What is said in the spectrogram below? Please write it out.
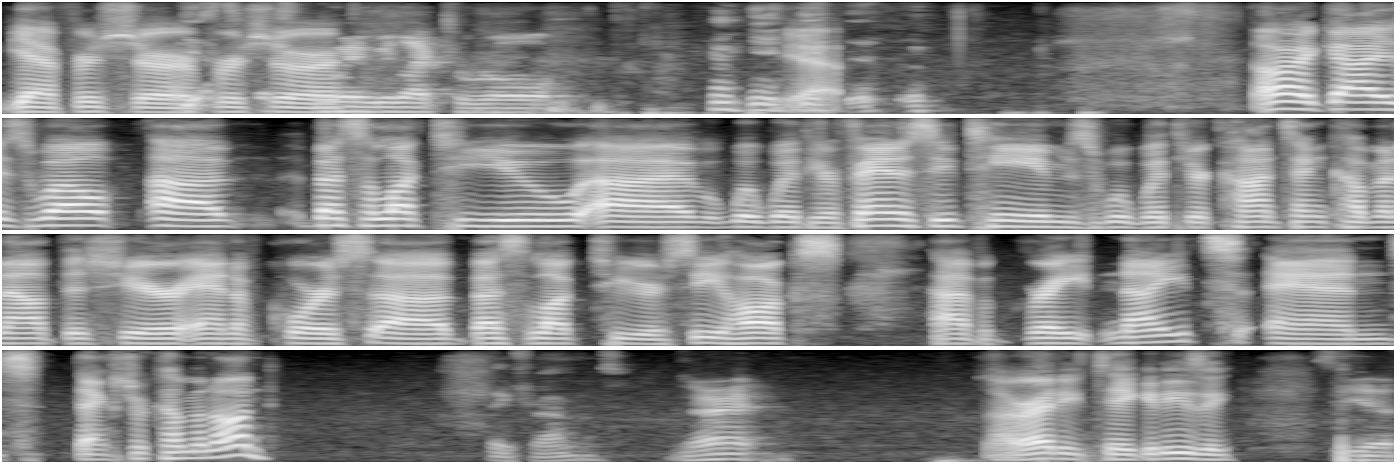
yeah, for sure, yes, for sure. the way we like to roll. yeah. All right, guys. Well, uh, best of luck to you uh, with, with, your fantasy teams, with, with, your content coming out this year, and of course, uh, best of luck to your Seahawks. Have a great night, and thanks for coming on. Thanks for having us. All right. All righty. Take it easy. See ya.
